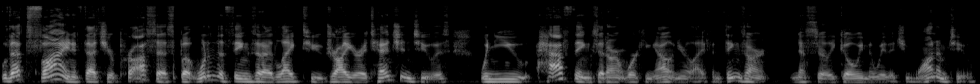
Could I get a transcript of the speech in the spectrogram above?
Well, that's fine if that's your process. But one of the things that I'd like to draw your attention to is when you have things that aren't working out in your life and things aren't necessarily going the way that you want them to.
